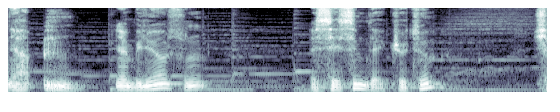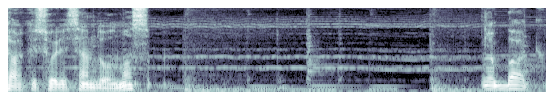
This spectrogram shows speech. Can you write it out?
ya, ya biliyorsun e, sesim de kötü. Şarkı söylesem de olmaz. Bak,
